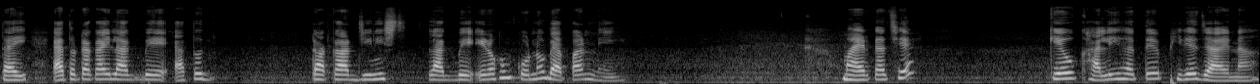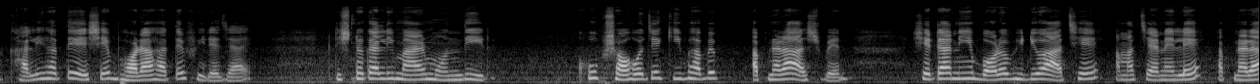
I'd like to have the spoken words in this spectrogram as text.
তাই এত টাকাই লাগবে, এত টাকার জিনিস লাগবে, এরকম কোনো ব্যাপার নেই। মায়ের কাছে কেউ খালি হাতে ফিরে যায় না। খালি হাতে এসে ভরা হাতে ফিরে যায়। কৃষ্ণকালী মায়ের মন্দির খুব সহজে কীভাবে আপনারা আসবেন সেটা নিয়ে বড় ভিডিও আছে আমার চ্যানেলে। আপনারা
